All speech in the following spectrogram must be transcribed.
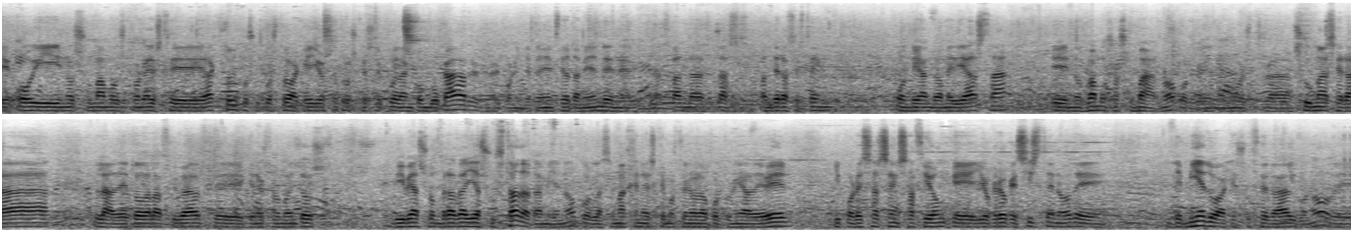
Eh, hoy nos sumamos con este acto y por supuesto aquellos otros que se puedan convocar, con independencia también de que las, bandas, las banderas estén ondeando a media asta, nos vamos a sumar, ¿no? porque nuestra suma será la de toda la ciudad que en estos momentos vive asombrada y asustada también ¿no? por las imágenes que hemos tenido la oportunidad de ver y por esa sensación que yo creo que existe ¿no? de, de miedo a que suceda algo, ¿no? de,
